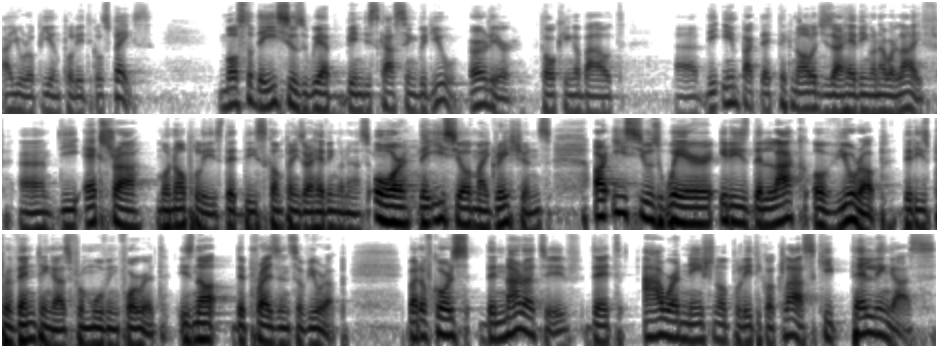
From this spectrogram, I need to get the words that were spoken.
a European political space most of the issues we have been discussing with you earlier, talking about uh, the impact that technologies are having on our life, um, the extra monopolies that these companies are having on us, or the issue of migrations, are issues where it is the lack of Europe that is preventing us from moving forward. It's not the presence of Europe. But of course, the narrative that our national political class keep telling us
